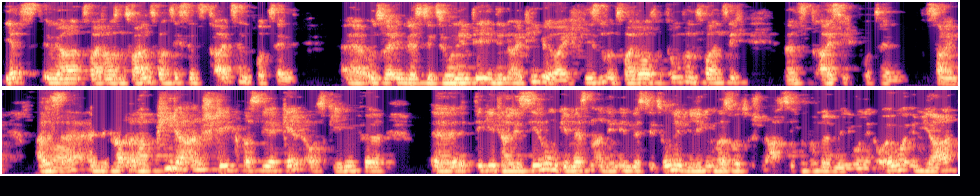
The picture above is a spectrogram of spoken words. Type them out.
Jetzt im Jahr 2022 sind es 13 Prozent äh, unserer Investitionen, die in den IT-Bereich fließen und 2025 es 30 Prozent sein. Also wow. ein rapider Anstieg, was wir Geld ausgeben für äh, Digitalisierung gemessen an den Investitionen. Die liegen immer so zwischen 80 und 100 Millionen Euro im Jahr.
